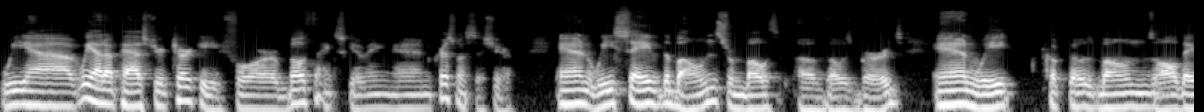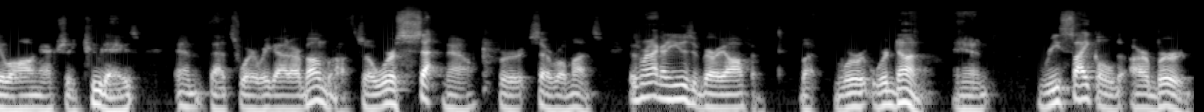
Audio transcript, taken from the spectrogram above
we have we had a pastured turkey for both Thanksgiving and Christmas this year. And we saved the bones from both of those birds and we cooked those bones all day long, actually two days. And that's where we got our bone broth. So we're set now for several months because we're not going to use it very often, but we're, we're done and recycled our bird.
